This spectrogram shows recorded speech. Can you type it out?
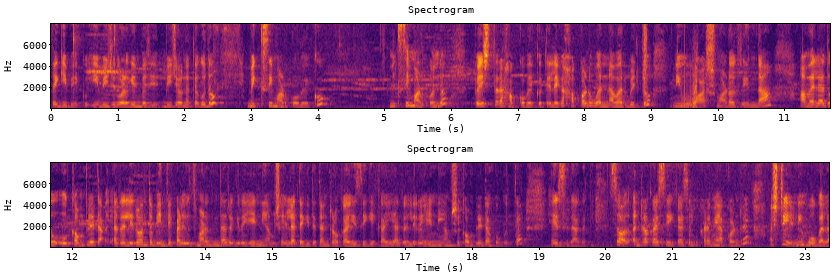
ತೆಗಿಬೇಕು. ಈ ಬೀಜದ ಒಳಗಿನ ಬಜಿ, ಬೀಜವನ್ನು ತೆಗೆದು ಮಿಕ್ಸಿ ಮಾಡ್ಕೋಬೇಕು. ಮಿಕ್ಸಿ ಮಾಡಿಕೊಂಡು ಪೇಸ್ಟ್ ಥರ ಹಾಕ್ಕೋಬೇಕು ತಲೆಗೆ. ಹಾಕ್ಕೊಂಡು ಒನ್ ಅವರ್ ಬಿಟ್ಟು ನೀವು ವಾಶ್ ಮಾಡೋದ್ರಿಂದ ಆಮೇಲೆ ಅದು ಕಂಪ್ಲೀಟ್ ಅದರಲ್ಲಿರುವಂಥ ಮೆಂತ್ಯಕಾಳು ಯೂಸ್ ಮಾಡೋದ್ರಿಂದ ಅದ್ರಾಗಿರೋ ಎಣ್ಣೆ ಅಂಶ ಎಲ್ಲ ತೆಗಿತೆ ಅಂಟ್ರೋಕಾಯಿ ಸೀಗೆಕಾಯಿ ಅದರಲ್ಲಿರೋ ಎಣ್ಣೆ ಅಂಶ ಕಂಪ್ಲೀಟಾಗಿ ಹೋಗುತ್ತೆ. ಹೇರ್ಸ್ ಇದಾಗುತ್ತೆ ಸೊ ಅಂಟ್ರೋಕಾಯಿ ಸೀಗೆಕಾಯಿ ಸ್ವಲ್ಪ ಕಡಿಮೆ ಹಾಕ್ಕೊಂಡ್ರೆ ಅಷ್ಟು ಎಣ್ಣೆ ಹೋಗಲ್ಲ.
